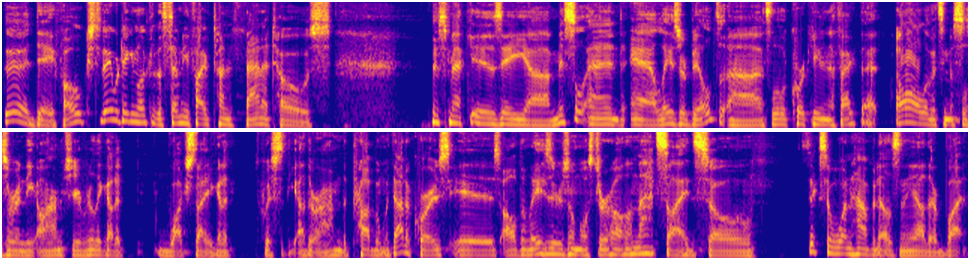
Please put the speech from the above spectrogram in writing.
Good day, folks. Today we're taking a look at the 75-ton Thanatos. This mech is a uh, missile and laser build. Uh, it's a little quirky in the fact that all of its missiles are in the arm, so you really got to watch that. You got to twist the other arm. The problem with that, of course, is all the lasers almost are all on that side, so six of one, half a dozen the other. But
